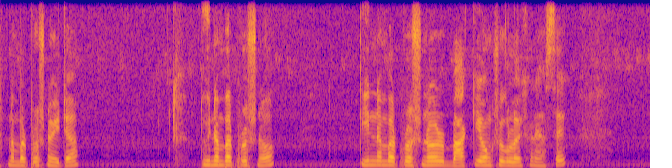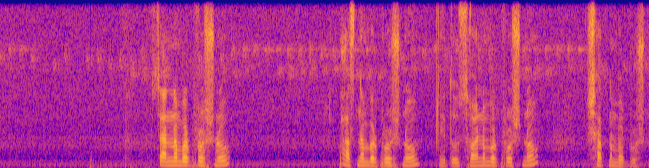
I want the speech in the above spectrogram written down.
এক নম্বর প্রশ্ন এটা দুই নম্বর প্রশ্ন, তিন নম্বর প্রশ্নর বাকি অংশগুলো এখানে আছে। চার নম্বর প্রশ্ন, পাঁচ নম্বর প্রশ্ন, এই তো ছয় নম্বর প্রশ্ন, সাত নম্বর প্রশ্ন।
